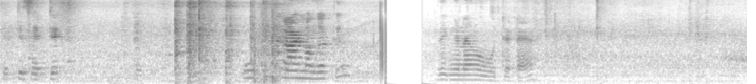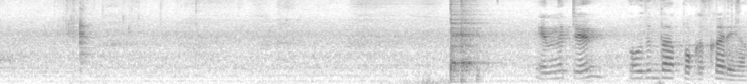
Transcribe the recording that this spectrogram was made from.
സെറ്റ് സെറ്റ് കൂട്ടുന്ന കാണണോ നിങ്ങൾക്ക്? ഇതിങ്ങനെ ഊറ്റട്ടെ. എന്നിട്ട് പുകക്കരയോ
